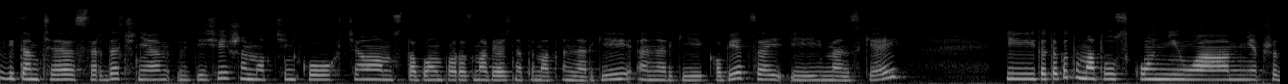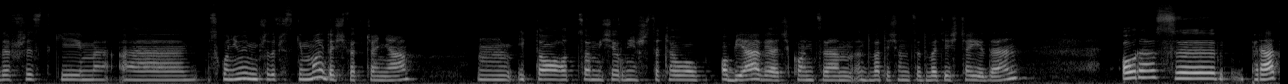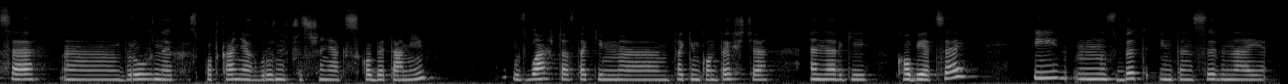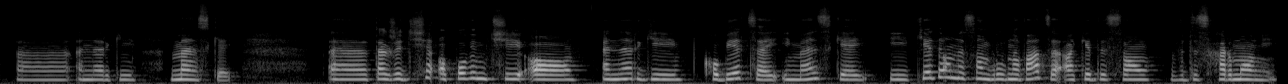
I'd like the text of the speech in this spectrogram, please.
Witam Cię serdecznie. W dzisiejszym odcinku chciałam z Tobą porozmawiać na temat energii, energii kobiecej i męskiej. I do tego tematu skłoniła mnie przede wszystkim, e, skłoniły mnie przede wszystkim moje doświadczenia mm, i to, co mi się również zaczęło objawiać końcem 2021 oraz y, pracę y, w różnych spotkaniach, w różnych przestrzeniach z kobietami, zwłaszcza takim, y, w takim kontekście energii kobiecej i mm, zbyt intensywnej energii męskiej. E, także dzisiaj opowiem Ci o energii kobiecej i męskiej i kiedy one są w równowadze, a kiedy są w dysharmonii.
